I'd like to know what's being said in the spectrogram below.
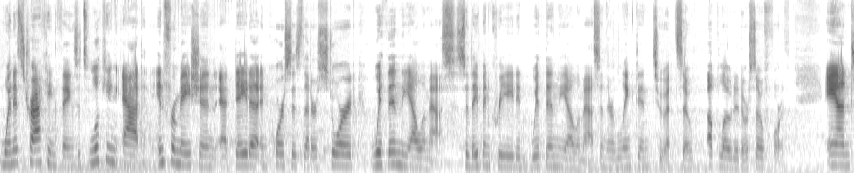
when it's tracking things, it's looking at information, at data and courses that are stored within the LMS. So they've been created within the LMS and they're linked into it, so uploaded or so forth. And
